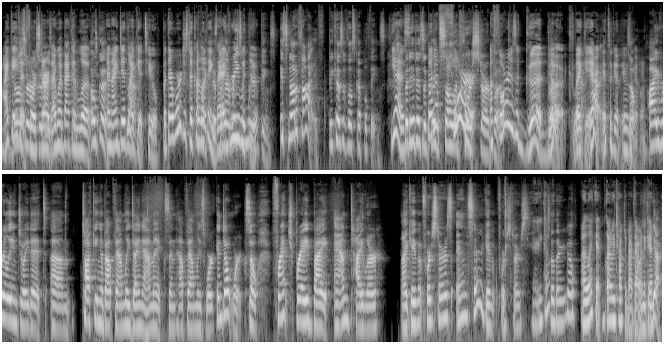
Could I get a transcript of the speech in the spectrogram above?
I gave it four stars. I went back and looked. Oh, good. And I did like it too. But there were just a couple liked things. it, I there were agree with weird you. Things. It's not a five because of those couple things. Yes. But it is a good, solid four-star A book. four is a good Yeah. book. Like, yeah. it's a good, it was a good one. I really enjoyed it. Um, talking about family dynamics and how families work and don't work. So French Braid by Anne Tyler. I gave it four stars, and Sarah gave it four stars. There you go. So there you go. I like it. I'm glad we talked about that one again. Yeah.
